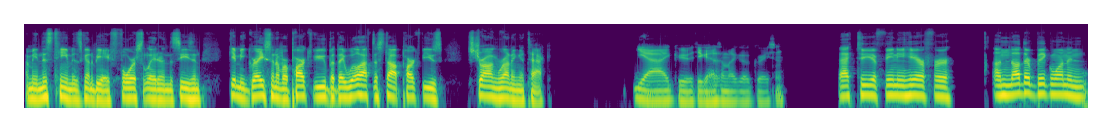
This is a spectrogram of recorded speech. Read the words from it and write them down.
I mean, this team is going to be a force later in the season. Give me Grayson over Parkview, but they will have to stop Parkview's strong running attack. Yeah, I agree with you guys. I'm gonna go Grayson. Back to you, Feeney, here for another big one in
